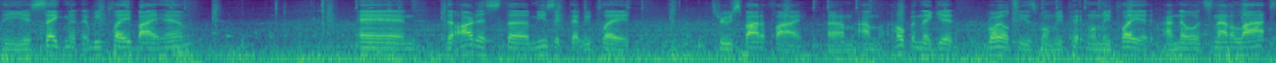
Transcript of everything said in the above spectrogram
the segment that we played by him, and the artist, the music that we played through Spotify. Um, I'm hoping they get royalties when we pay, when we play it. I know it's not a lot,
